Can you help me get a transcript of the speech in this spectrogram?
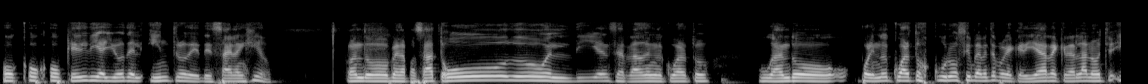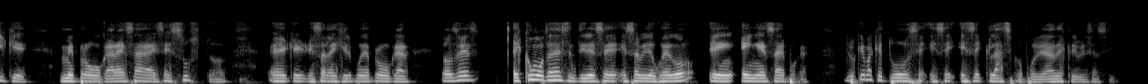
O, o, o qué diría yo del intro de, de Silent Hill cuando me la pasaba todo el día encerrado en el cuarto jugando, poniendo el cuarto oscuro simplemente porque quería recrear la noche y que me provocara esa, ese susto eh, que, que Silent podía provocar. Entonces, es como te hace sentir ese, ese videojuego en, en, esa época. Yo creo que más que todo ese, ese, ese clásico podría describirse así.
